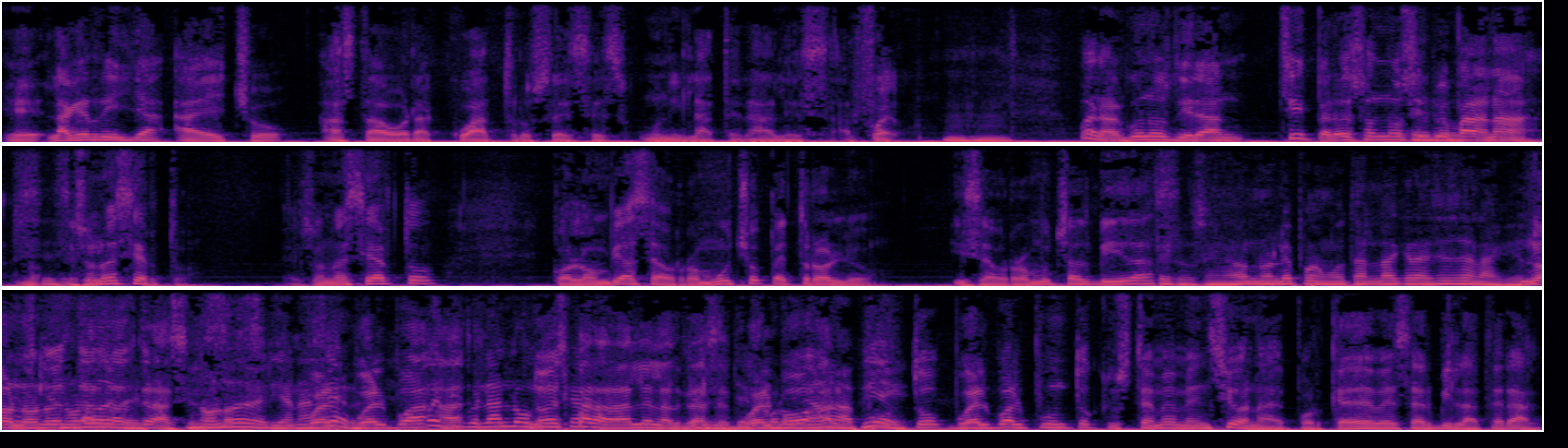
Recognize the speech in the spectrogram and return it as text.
Eh, la guerrilla ha hecho hasta ahora cuatro ceses unilaterales al fuego. Bueno, algunos dirán, sí, pero eso no sirvió Pero, para nada. No, sí, es eso no es cierto. Eso no es cierto. Colombia se ahorró mucho petróleo y se ahorró muchas vidas. Pero, senador, no le podemos dar las gracias a la guerra. No, no, no es dar las gracias. No lo deberían hacer. Vuelvo a, Pues, digo, la no es para darle las gracias. Vuelvo al a punto, vuelvo al punto que usted me menciona de por qué debe ser bilateral,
